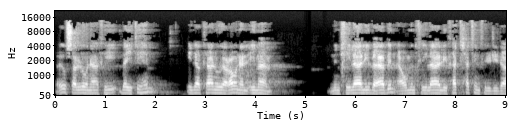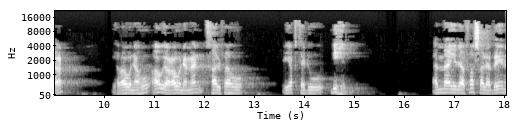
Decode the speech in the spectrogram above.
فيصلون في بيتهم إذا كانوا يرون الإمام من خلال باب أو من خلال فتحة في الجدار يرونه أو يرون من خلفه ليقتدوا بهم. أما إذا فصل بين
